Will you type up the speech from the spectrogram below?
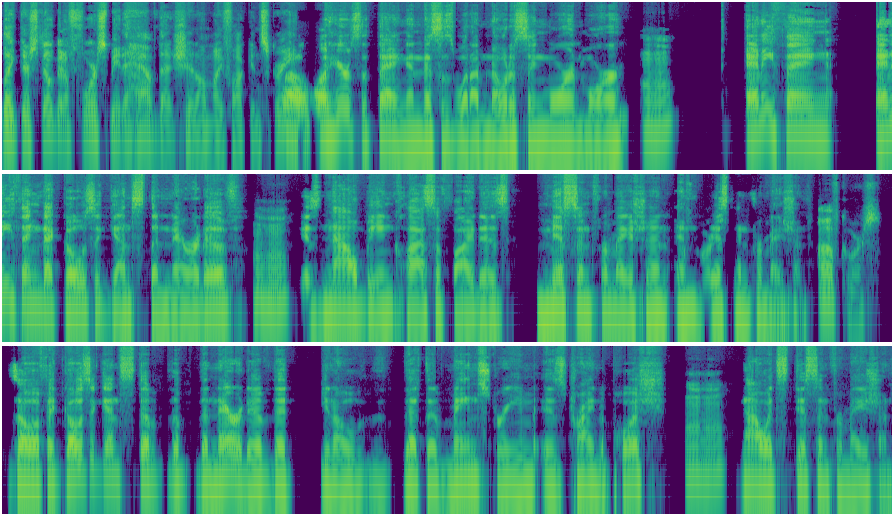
like they're still gonna force me to have that shit on my fucking screen. well, well here's the thing and this is what i'm noticing more and more mm-hmm. anything anything that goes against the narrative Mm-hmm. is now being classified as misinformation and disinformation Of course. so if it goes against the, the the narrative that you know that the mainstream is trying to push Mm-hmm. now it's disinformation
